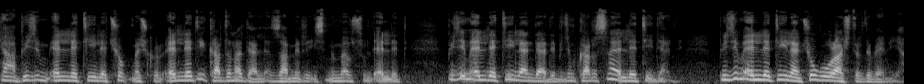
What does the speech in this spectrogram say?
Ya bizim elletiyle çok meşgul. Elleti kadına derler. Zamiri ismi mevsul elleti. Bizim elletiyle derdi. Bizim karısına elleti derdi. Bizim elletiyle çok uğraştırdı beni ya.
